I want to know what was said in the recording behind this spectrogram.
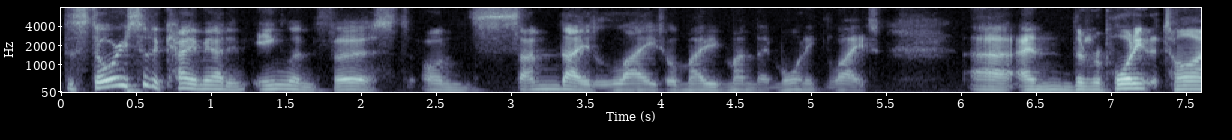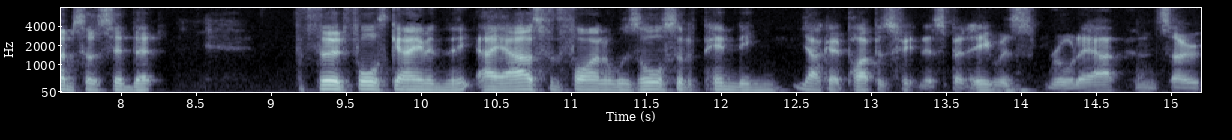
the story sort of came out in England first on Sunday late or maybe Monday morning late. Uh, and the reporting at the time sort of said that the third, fourth game in the ARs for the final was all sort of pending Jaco Peyper's fitness, but he was ruled out. And so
